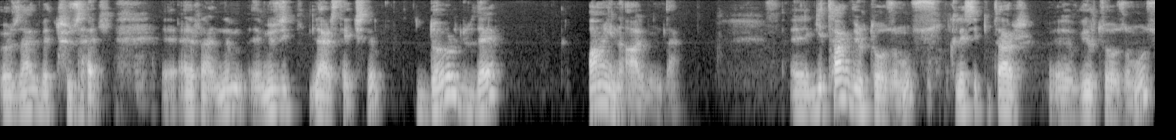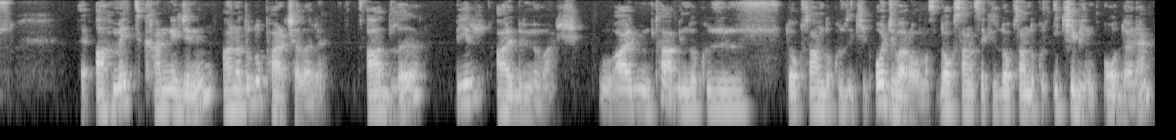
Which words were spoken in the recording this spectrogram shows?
özel ve tüzel e, efendim e, müzikler seçtim. Dördü de aynı albümden. E, gitar virtuozumuz, klasik gitar e, virtuozumuz e, Ahmet Kanneci'nin Anadolu Parçaları adlı bir albümü var. Bu albüm ta 1999 2000 o civar olması 98 99 2000 o dönem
